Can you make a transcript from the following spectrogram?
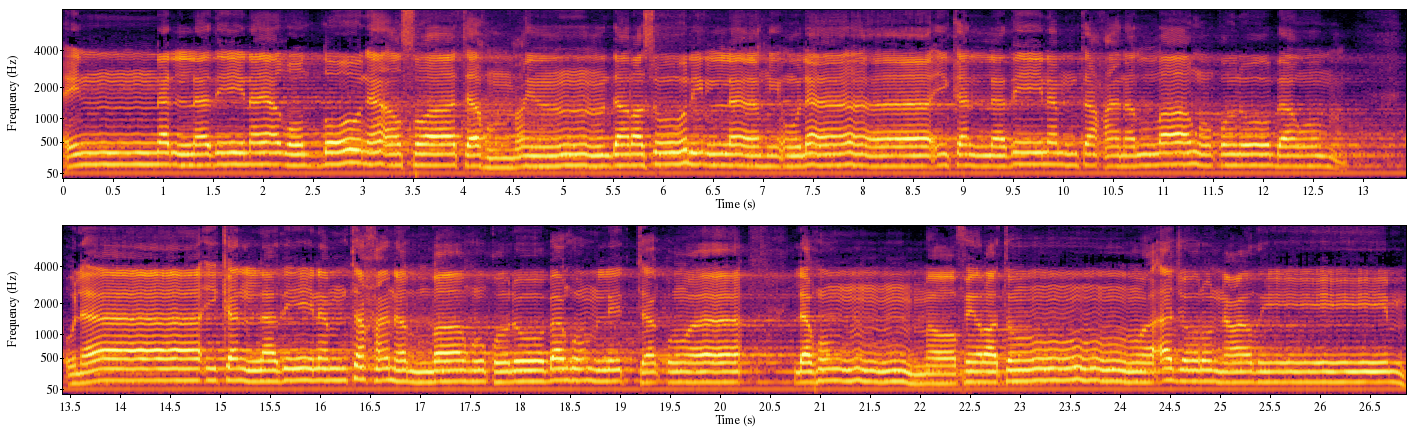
ان الذين يغضون اصواتهم عند رسول الله اولئك الذين امتحن الله قلوبهم اولئك الذين امتحن الله قلوبهم للتقوى لهم مغفرة واجر عظيم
